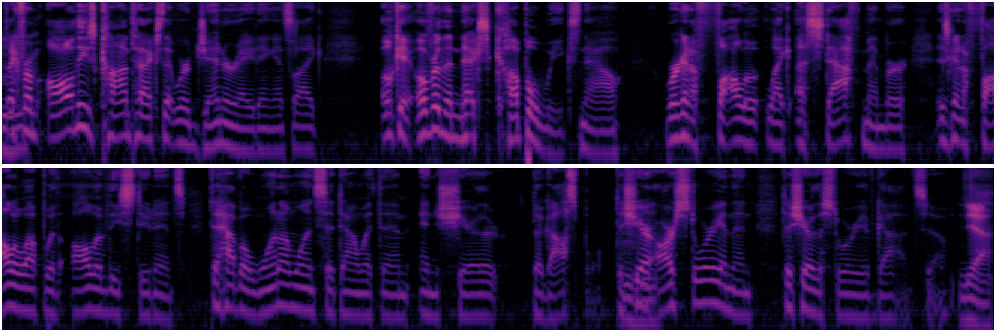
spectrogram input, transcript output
It's like from all these contacts that we're generating, it's like, okay, over the next couple weeks now, we're gonna follow like a staff member is gonna follow up with all of these students to have a one on one sit down with them and share the, the gospel, to share our story and then to share the story of God. So Yeah.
